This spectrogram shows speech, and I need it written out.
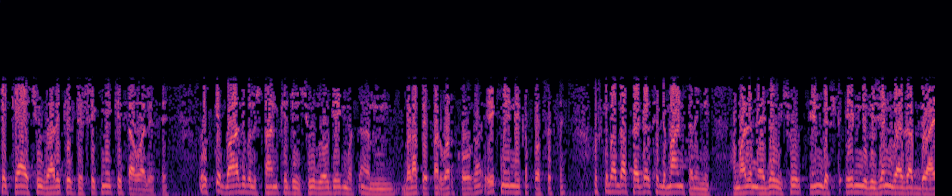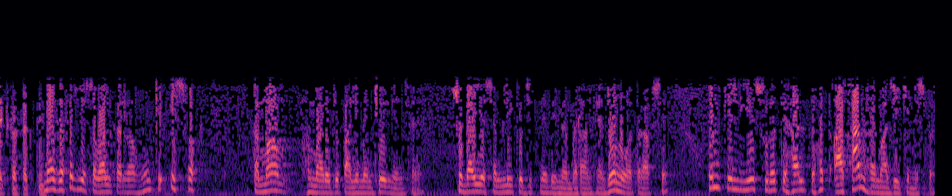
کہ کیا ایشوز آ رہے، کس ڈسٹرکٹ میں، کس حوالے سے۔ اس کے بعد بلوچستان کے جو ایشوز ہوگی، ایک بڑا پیپر ورک ہوگا، ایک مہینے کا پروسیس ہے۔ اس کے بعد آپ فیڈرل سے ڈیمانڈ کریں گے۔ ہمارے میجر ایشوز ان ڈویژن وائز آپ ڈیوائڈ کر سکتے ہیں۔ میں ظفر یہ سوال کر رہا ہوں کہ اس وقت تمام ہمارے جو پارلیمنٹرینس ہیں صوبائی اسمبلی کے جتنے بھی ممبران ہیں، دونوں اطراف سے، ان کے لیے صورتحال بہت آسان ہے ماضی کی نسبت۔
